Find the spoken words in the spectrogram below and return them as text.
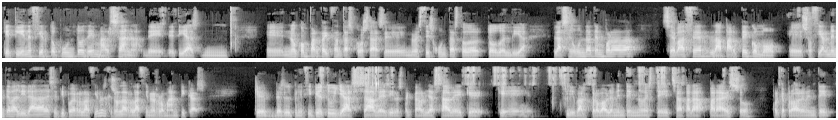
que tiene cierto punto de malsana, de, tías, mm, eh, no compartáis tantas cosas, eh, no estéis juntas todo, todo, el día. La segunda temporada se va a hacer la parte como eh, socialmente validada de ese tipo de relaciones, que son las relaciones románticas, que desde el principio tú ya sabes y el espectador ya sabe que, que Fleabag probablemente no esté hecha para, para eso, porque probablemente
